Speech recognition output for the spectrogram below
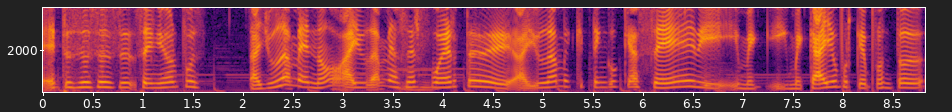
Entonces, ese, señor, pues ayúdame, ¿no? Ayúdame a ser fuerte, ayúdame qué tengo que hacer y, me, y me callo porque de pronto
